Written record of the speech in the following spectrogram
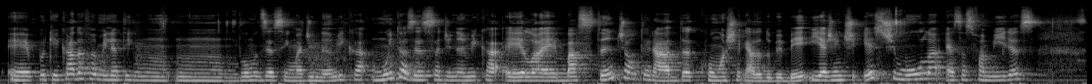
É porque cada família tem um, um, vamos dizer assim, uma dinâmica. Muitas vezes essa dinâmica ela é bastante alterada com a chegada do bebê e a gente estimula essas famílias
